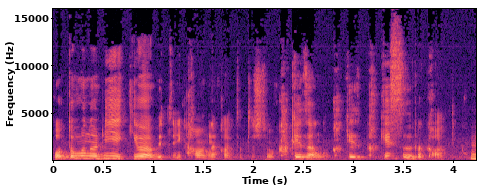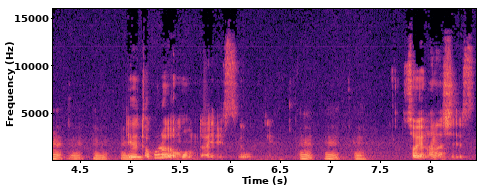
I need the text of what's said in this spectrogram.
ボトムの利益は別に変わらなかったとしても掛け算の掛け掛け数が変わってくる。うんうんうん。っていうところが問題ですよっていう。うんうんうん。そういう話です。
